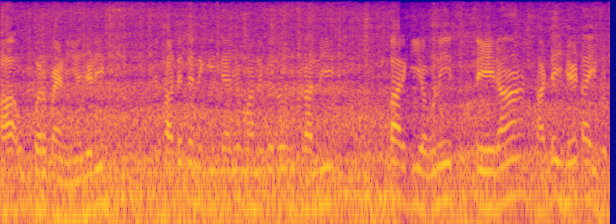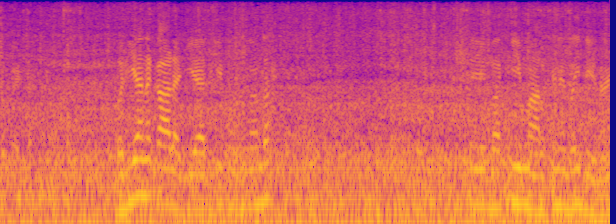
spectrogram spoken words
ਆ ਉੱਪਰ ਪੈਣੀ ਹੈ ਜਿਹੜੀ। ਤੇ ਸਾਢੇ ਤਿੰਨ ਕਿੱਲਿਆਂ ਚੋਂ ਮੰਨ ਕੇ ਲਓ ਵੀ ਟਰਾਲੀ ਭਰ ਗਈ ਆਪਣੀ 13 6.5 2.5 ਫੁੱਟ ਪਿੱਟ। ਵਧੀਆ ਨਿਕਾਲ ਹੈ ਜੀ ਐਤਕੀ ਫੋਨਾਂ ਦਾ। ਤੇ ਬਾਕੀ ਮਾਲਕ ਨੇ ਬਾਈ ਦੇਣਾ ਹੈ।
